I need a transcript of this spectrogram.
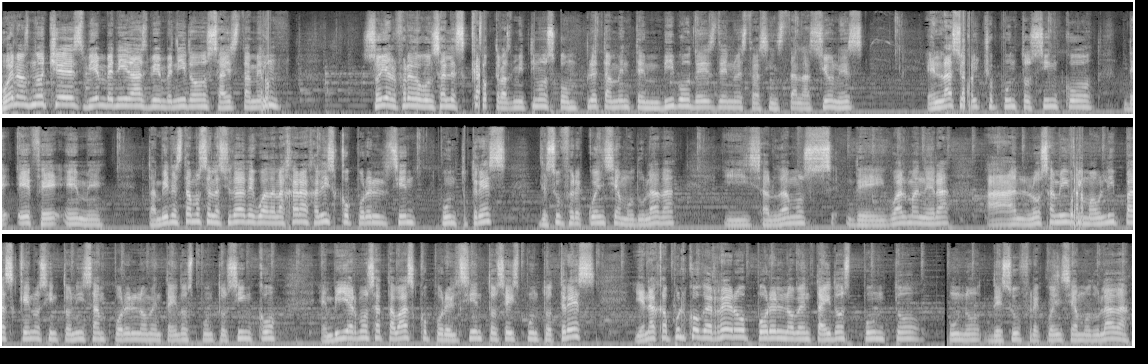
Buenas noches, bienvenidas, bienvenidos a esta menú. Soy Alfredo González Castro, transmitimos completamente en vivo desde nuestras instalaciones en la 8.5 de FM. También estamos en la ciudad de Guadalajara, Jalisco, por el 100.3 de su frecuencia modulada. Y saludamos de igual manera a los amigos de Maulipas que nos sintonizan por el 92.5, en Villahermosa, Tabasco por el 106.3 y en Acapulco, Guerrero por el 92.1 de su frecuencia modulada.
